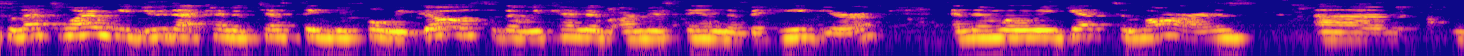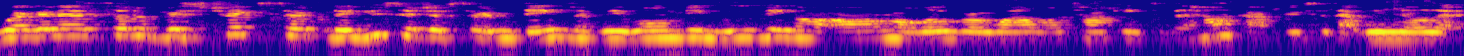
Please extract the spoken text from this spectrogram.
so that's why we do that kind of testing before we go, so that we kind of understand the behavior. And then when we get to Mars, um, we're gonna sort of restrict certain, the usage of certain things, like we won't be moving our arm all over while we're talking to the helicopter, so that we know that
